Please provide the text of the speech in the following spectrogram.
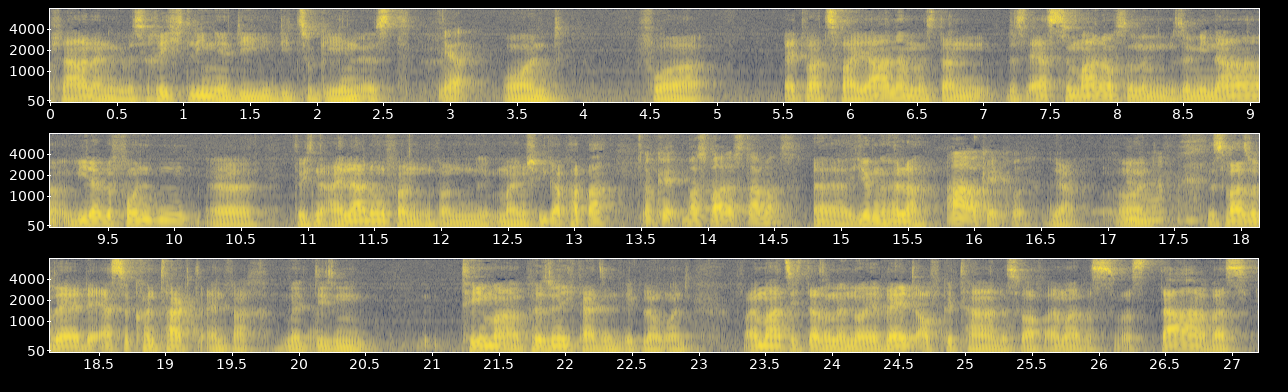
Plan, eine gewisse Richtlinie, die, die zu gehen ist. Ja. Und vor etwa zwei Jahren haben wir uns dann das erste Mal auf so einem Seminar wiedergefunden. Äh, durch eine Einladung von, von meinem Schwiegerpapa. Okay, was war das damals? Äh, Jürgen Höller. Ah, okay, cool. Ja, und ja. das war so der, der erste Kontakt einfach mit diesem Thema Persönlichkeitsentwicklung. Und auf einmal hat sich da so eine neue Welt aufgetan. Es war auf einmal was, was da, was,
